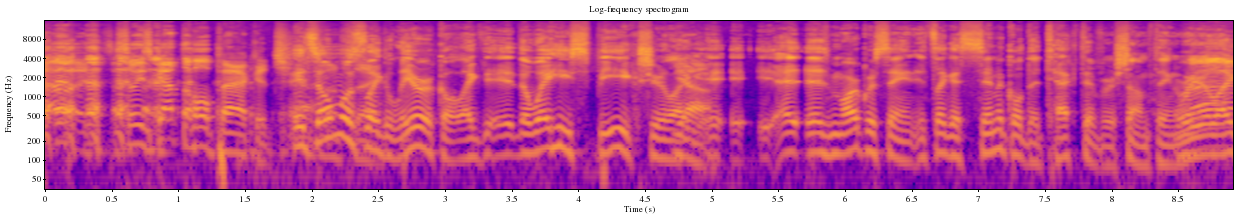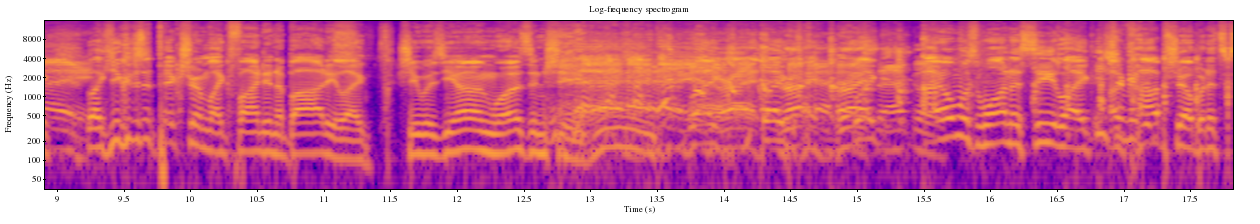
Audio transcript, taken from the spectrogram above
know? So he's got the whole package. It's I would almost say. like lyrical, like the, the way he speaks. You're like, Yeah. it- it- as Mark was saying, it's like a cynical detective or something. Where you're like, like you could just picture him like finding a body, like she was young, wasn't she? Mm. like, like, right, like, exactly. I almost want to see like a cop show, but it's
